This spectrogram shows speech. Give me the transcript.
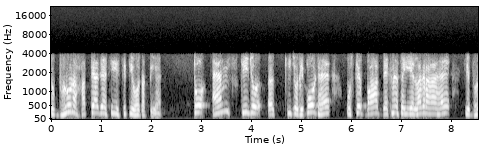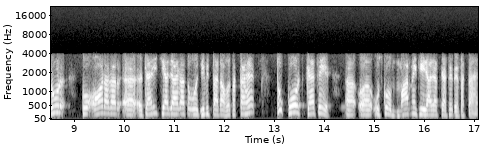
तो भ्रूण हत्या जैसी स्थिति हो सकती है। तो एम्स की जो की जो रिपोर्ट है, उसके बाद देखने से ये लग रहा है कि भ्रूण को और अगर कैरी किया जाएगा तो वो जीवित पैदा हो सकता है। तो कोर्ट कैसे उसको मारने की इजाज़त कैसे दे सकता है?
